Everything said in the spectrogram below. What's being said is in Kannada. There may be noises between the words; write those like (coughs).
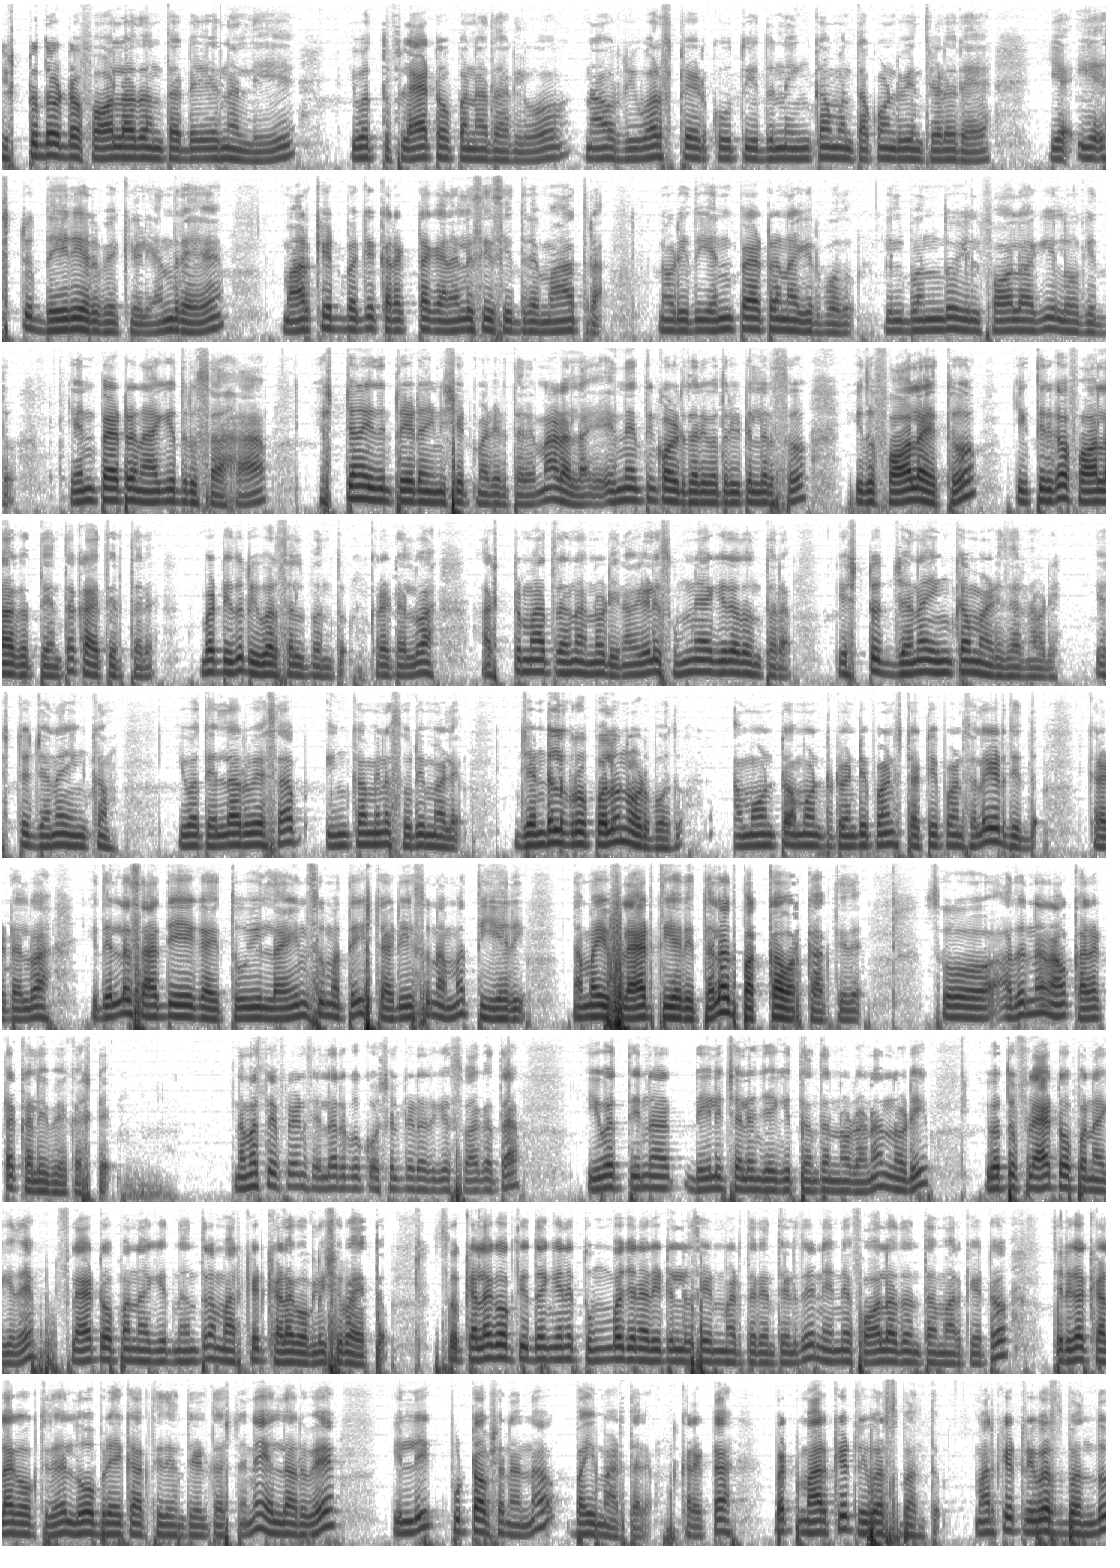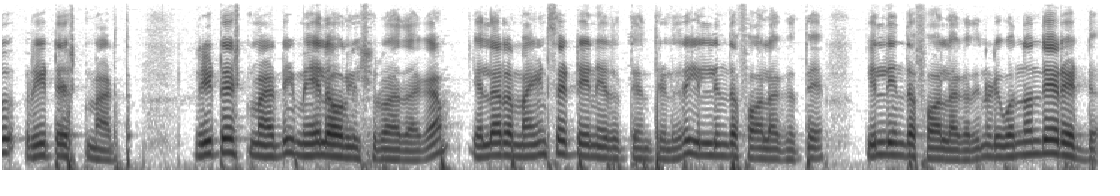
ಇಷ್ಟು ದೊಡ್ಡ ಫಾಲ್ ಆದಂಥ ಡೇನಲ್ಲಿ ಇವತ್ತು ಫ್ಲ್ಯಾಟ್ ಓಪನ್ ಆದಾಗಲೂ ನಾವು ರಿವರ್ಸ್ ಟ್ರೇಡ್ ಕೂತು ಇದನ್ನು ಇನ್ಕಮ್ ಅಂತ ತಗೊಂಡ್ವಿ ಅಂತ ಹೇಳಿದ್ರೆ ಎಷ್ಟು ಧೈರ್ಯ ಇರಬೇಕು ಹೇಳಿ. ಅಂದರೆ ಮಾರ್ಕೆಟ್ ಬಗ್ಗೆ ಕರೆಕ್ಟಾಗಿ ಅನಾಲಿಸಿಸ್ ಇದ್ದರೆ ಮಾತ್ರ. ನೋಡಿ, ಇದು ಎನ್ ಪ್ಯಾಟರ್ನ್ ಆಗಿರ್ಬೋದು. ಇಲ್ಲಿ ಬಂದು ಇಲ್ಲಿ ಫಾಲ್ ಆಗಿ ಇಲ್ಲಿ ಹೋಗಿದ್ದು. ಎನ್ ಪ್ಯಾಟರ್ನ್ ಆಗಿದ್ದರೂ ಸಹ ಎಷ್ಟು ಜನ ಇದನ್ನ ಟ್ರೇಡನ್ನು ಇನಿಷಿಯೇಟ್ ಮಾಡಿರ್ತಾರೆ? ಮಾಡಲ್ಲ. ಏನೇ ತಿಳ್ಕೊಂಡಿರ್ತಾರೆ ಇವತ್ತು ರಿಟೇಲರ್ಸು ಇದು ಫಾಲ್ ಆಯಿತು. ಈಗ ತಿರ್ಗಾ ಫಾಲ್ ಆಗುತ್ತೆ ಅಂತ ಕಾಯ್ತಿರ್ತಾರೆ. ಬಟ್ ಇದು ರಿವರ್ಸಲ್ ಬಂತು ಕರೆಕ್ಟ್ ಅಲ್ವಾ? ಅಷ್ಟು ಮಾತ್ರನ ನೋಡಿ, ನಾವು ಹೇಳಿ ಸುಮ್ಮನೆ ಆಗಿರೋದೊಂಥರ ಎಷ್ಟು ಜನ ಇನ್ಕಮ್ ಮಾಡಿದ್ದಾರೆ ನೋಡಿ, ಎಷ್ಟು ಜನ ಇನ್ಕಮ್ ಇವತ್ತೆಲ್ಲರೂ ಸಹ ಇನ್ಕಮಿನ ಸುರಿಮಳೆ ಜನರಲ್ ಗ್ರೂಪಲ್ಲೂ ನೋಡ್ಬೋದು. Amount amount twenty points thirty points ಎಲ್ಲ ಹಿಡ್ದಿದ್ದು ಕರೆಕ್ಟ್ ಅಲ್ವಾ? ಇದೆಲ್ಲ ಸಾಧ್ಯ ಹೇಗಾಯಿತು? ಈ ಲೈನ್ಸು ಮತ್ತು ಈ ಸ್ಟಡೀಸು ನಮ್ಮ ಥಿಯರಿ ನಮ್ಮ ಈ ಫ್ಲ್ಯಾಟ್ ಥಿಯರಿ ಇತ್ತಲ್ಲ, ಅದು ಪಕ್ಕಾ ವರ್ಕ್ ಆಗ್ತಿದೆ. ಸೊ ಅದನ್ನು ನಾವು ಕರೆಕ್ಟಾಗಿ ಕಲಿಬೇಕಷ್ಟೆ. ನಮಸ್ತೆ ಫ್ರೆಂಡ್ಸ್ ಎಲ್ಲರಿಗೂ ಕೌಶಲ್ ಟ್ರೇಡರ್ಗೆ ಸ್ವಾಗತ. ಇವತ್ತಿನ ಡೈಲಿ ಚಾಲೆಂಜ್ ಹೇಗಿತ್ತು ಅಂತ ನೋಡೋಣ. ನೋಡಿ, ಇವತ್ತು ಫ್ಲ್ಯಾಟ್ ಓಪನ್ ಆಗಿದೆ. ಫ್ಲ್ಯಾಟ್ ಓಪನ್ ಆಗಿದ ನಂತರ ಮಾರ್ಕೆಟ್ ಕೆಳಗೆ ಹೋಗ್ಲಿಕ್ಕೆ ಶುರು ಆಯಿತು. ಸೊ ಕೆಳಗೆ ಹೋಗ್ತಿದ್ದಂಗೆ ತುಂಬ ಜನ ರಿಟೇಲರ್ಸ್ ಏನು ಮಾಡ್ತಾರೆ ಅಂತ ಹೇಳಿದ್ರೆ, ನಿನ್ನೆ ಫಾಲ್ ಆದಂಥ ಮಾರ್ಕೆಟು ತಿರ್ಗಾ ಕೆಳಗೆ ಹೋಗ್ತಿದೆ. ಲೋ ಬ್ರೇಕ್ ಆಗ್ತಿದೆ ಅಂತ ಹೇಳಿದ ತಕ್ಷಣ ಎಲ್ಲರೂ ಇಲ್ಲಿ ಪುಟ್ ಆಪ್ಷನನ್ನು ಬೈ ಮಾಡ್ತಾರೆ. ಕರೆಕ್ಟಾ ಬಟ್ ಮಾರ್ಕೆಟ್ ರಿವರ್ಸ್ ಬಂತು. ಮಾರ್ಕೆಟ್ ರಿವರ್ಸ್ ಬಂದು ರೀಟೆಸ್ಟ್ ಮಾಡ್ತು. ರೀಟೆಸ್ಟ್ ಮಾಡಿ ಮೇಲೆ ಹೋಗ್ಲಿಕ್ಕೆ ಶುರುವಾದಾಗ ಎಲ್ಲರ ಮೈಂಡ್ ಸೆಟ್ ಏನಿರುತ್ತೆ ಅಂತ ಹೇಳಿದ್ರೆ ಇಲ್ಲಿಂದ ಫಾಲ್ ಆಗುತ್ತೆ, ಇಲ್ಲಿಂದ ಫಾಲ್ ಆಗುತ್ತೆ. ನೋಡಿ, ಒಂದೊಂದೇ ರೆಡ್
